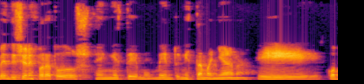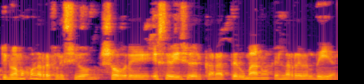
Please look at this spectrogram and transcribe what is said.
Bendiciones para todos en este momento, en esta mañana. Eh, continuamos con la reflexión sobre ese vicio del carácter humano que es la rebeldía.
